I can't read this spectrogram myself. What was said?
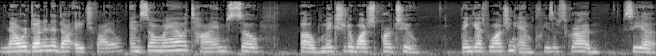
now we're done in a .h file. And so I'm running out of time, so uh, make sure to watch part two. Thank you guys for watching, and please subscribe. See ya.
